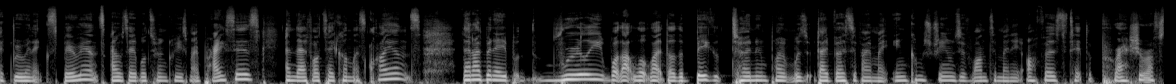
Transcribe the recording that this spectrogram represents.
I grew in experience, I was able to increase my prices and therefore take on less clients. Then I've been able really what that looked like though the big turning point was diversifying my income streams with one to many offers to take the pressure off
